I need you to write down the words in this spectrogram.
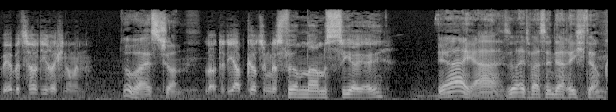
Wer bezahlt die Rechnungen? Du weißt schon. Lautet die Abkürzung des Firmennamens CIA? Ja, ja, so etwas in der Richtung.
